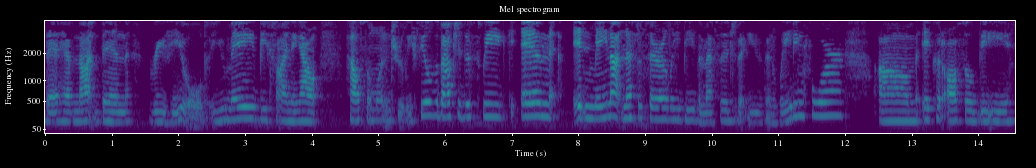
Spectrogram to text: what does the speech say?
that have not been revealed. You may be finding out how someone truly feels about you this week, and it may not necessarily be the message that you've been waiting for. Um, it could also be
